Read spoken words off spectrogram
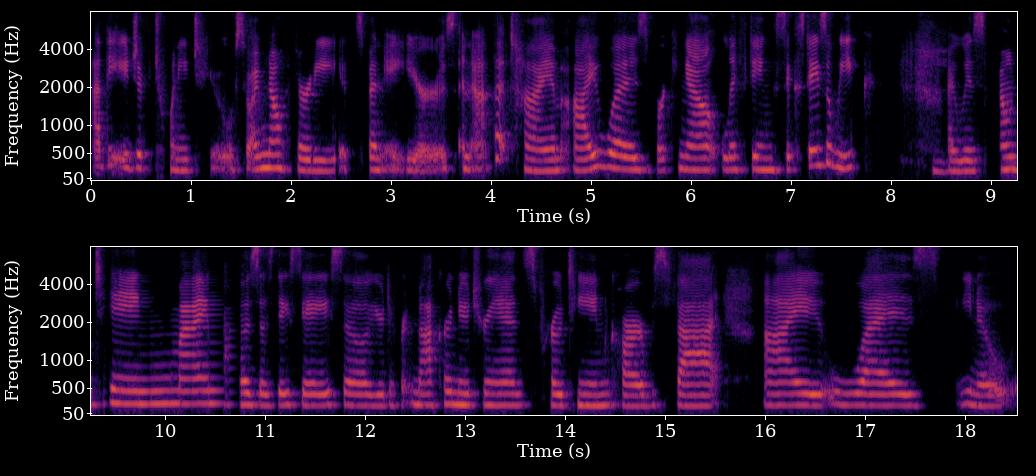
at the age of 22. So I'm now 30. It's been eight years. And at that time, I was working out, lifting six days a week. Mm-hmm. I was counting my macros, as they say. So, your different macronutrients, protein, carbs, fat. I was you know,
